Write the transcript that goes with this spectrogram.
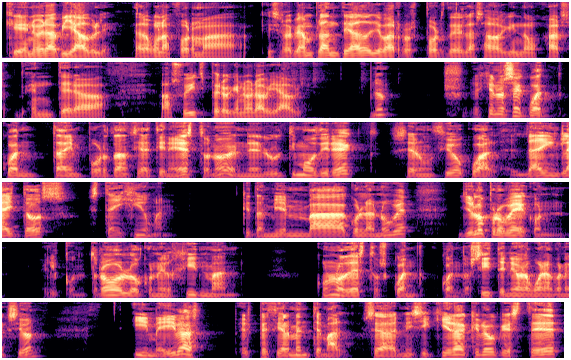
que no era viable, de alguna forma, que se lo habían planteado llevar los ports de la saga Kingdom Hearts entera a Switch, pero que no era viable. No, es que no sé cuán- cuánta importancia tiene esto, ¿no? En el último direct se anunció cuál, el Dying Light 2, Stay Human, que también va con la nube. Yo lo probé con el Control o con el Hitman, con uno de estos, cuando, cuando sí tenía una buena conexión, y me iba especialmente mal. O sea, ni siquiera creo que esté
